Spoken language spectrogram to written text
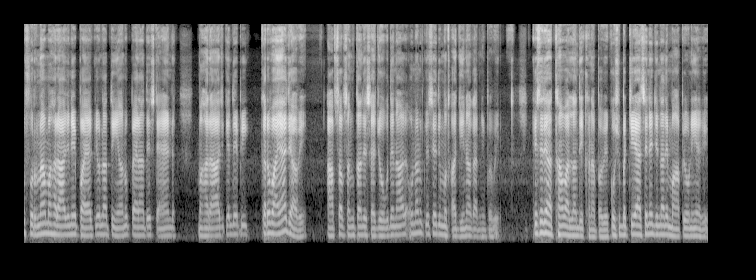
ਫੁਰਨਾ ਮਹਾਰਾਜ ਨੇ ਪਾਇਆ ਕਿ ਉਹਨਾਂ ਧੀਆਂ ਨੂੰ ਪੈਰਾਂ ਤੇ ਸਟੈਂਡ ਮਹਾਰਾਜ ਕਹਿੰਦੇ ਵੀ ਕਰਵਾਇਆ ਜਾਵੇ। ਆਪ ਸਭ ਸੰਗਤਾਂ ਦੇ ਸਹਿਯੋਗ ਦੇ ਨਾਲ ਉਹਨਾਂ ਨੂੰ ਕਿਸੇ ਦੀ ਮੁਤਾਜੀ ਨਾ ਕਰਨੀ ਪਵੇ, ਕਿਸੇ ਦੇ ਹੱਥਾਂ ਵੱਲਾਂ ਦੇਖਣਾ ਪਵੇ। ਕੁਝ ਬੱਚੇ ਐਸੇ ਨੇ ਜਿਨ੍ਹਾਂ ਦੇ ਮਾਪਿਓ ਨਹੀਂ ਹੈਗੇ।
